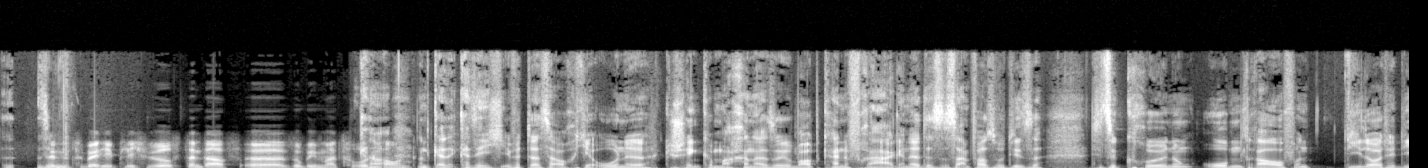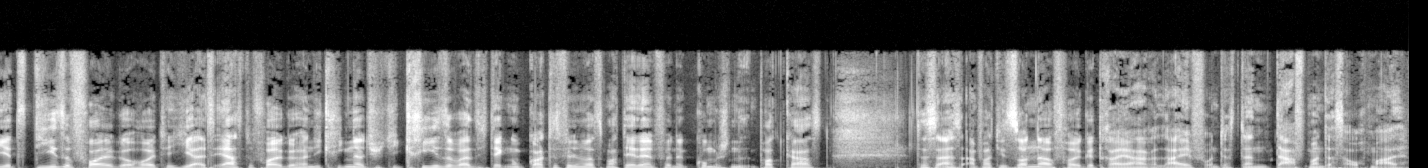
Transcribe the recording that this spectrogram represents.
wirst, wenn du zu überheblich wirst, dann darf äh, Sobi mal zurückhauen. Genau. Und ganz ehrlich, ich würde das auch hier ohne Geschenke machen, also überhaupt keine Frage. Ne? Das ist einfach so diese, diese Krönung obendrauf und die Leute, die jetzt diese Folge heute hier als erste Folge hören, die kriegen natürlich die Krise, weil sie sich denken, um Gottes Willen, was macht der denn für einen komischen Podcast? Das ist also einfach die Sonderfolge drei Jahre live und das, dann darf man das auch mal.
